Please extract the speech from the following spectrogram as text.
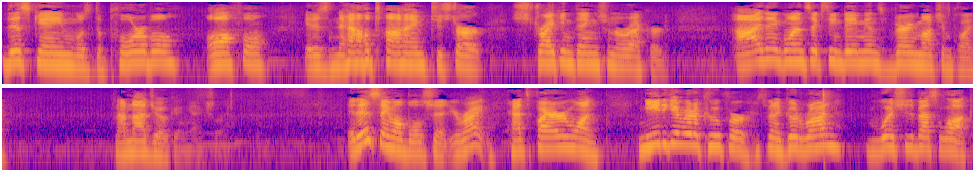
This game was deplorable, awful. It is now time to start striking things from the record. I think 116 Damien's very much in play. I'm not joking, actually. It is same old bullshit. You're right. Had to fire everyone. Need to get rid of Cooper. It's been a good run. Wish you the best of luck.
